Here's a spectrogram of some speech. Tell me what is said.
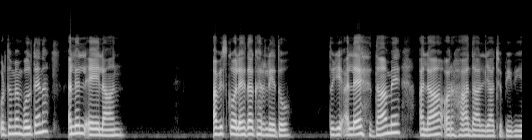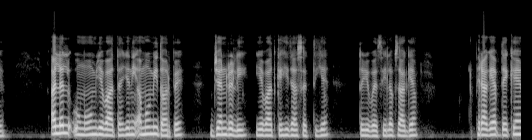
اردو میں ہم بولتے ہیں نا اعلان اب اس کو علیحدہ گھر لے دو۔ تو یہ علیحدہ میں علا اور ہا دال جا چھپی ہوئی ہے۔ العموم یہ بات ہے یعنی عمومی طور پہ جنرلی یہ بات کہی جا سکتی ہے۔ تو یہ ویسی لفظ آ گیا۔ پھر آگے آپ دیکھیں۔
